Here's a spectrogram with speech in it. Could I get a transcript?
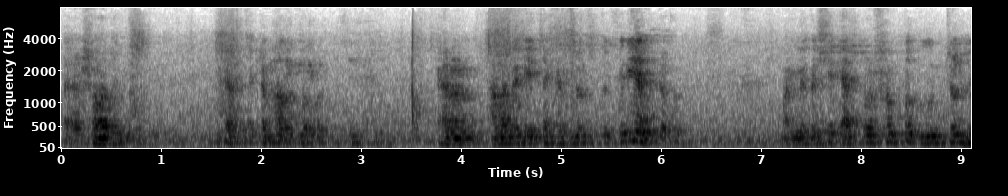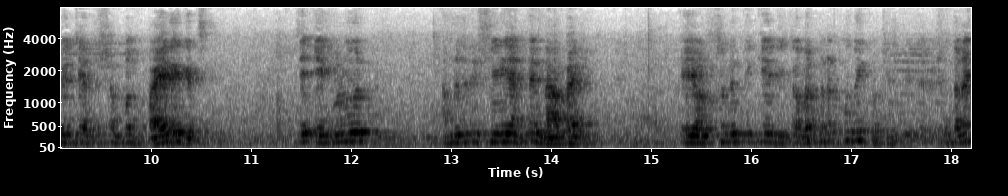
তারা সহযোগিতা একটা ভালো খবর। কারণ আমাদের এই টাকাগুলো শুধু ফিরিয়ে আনতে হবে। বাংলাদেশে এত সম্পদ লুণ্ঠন হয়েছে, এত সম্পদ বাইরে গেছে, যে এগুলোর আমরা যদি ফিরিয়ে আনতে না পারি, এই অর্থনীতিকে রিকভার করা খুবই কঠিন হয়ে যাবে সুতরাং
